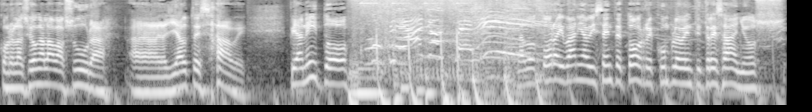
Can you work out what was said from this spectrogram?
con relación a la basura. Ah, ya usted sabe. Pianito. La doctora Ivania Vicente Torres cumple 23 años.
